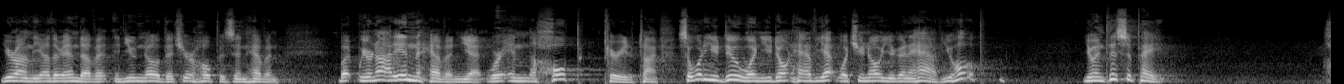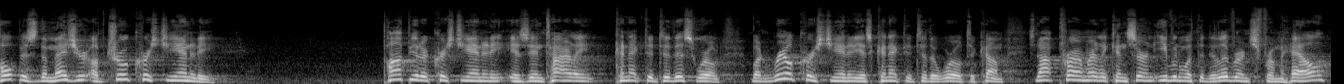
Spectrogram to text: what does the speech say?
You're on the other end of it, and you know that your hope is in heaven. But we're not in heaven yet. We're in the hope period of time. So, what do you do when you don't have yet what you know you're going to have? You hope, you anticipate. Hope is the measure of true Christianity. Popular Christianity is entirely connected to this world, but real Christianity is connected to the world to come. It's not primarily concerned even with the deliverance from hell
